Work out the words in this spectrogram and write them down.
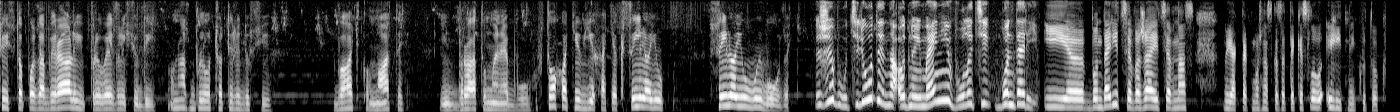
чисто позабирали і привезли сюди. У нас було чотири душі. Батько, мати і брат у мене був. Хто хотів їхати, як силою, силою вивозить. Живуть люди на одноіменній вулиці Бондарі. І е, Бондарі це вважається в нас, ну як так можна сказати, таке слово елітний куток.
